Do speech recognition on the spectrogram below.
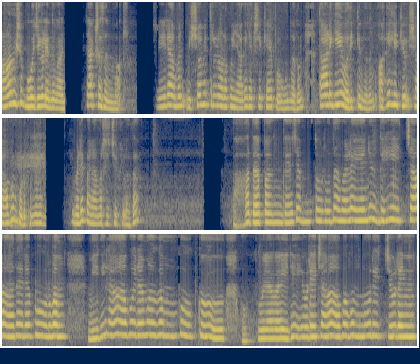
ആമിഷഭോജികൾ എന്ന് പറഞ്ഞ രാക്ഷസന്മാർ. ശ്രീരാമൻ വിശ്വാമിത്രനോടൊപ്പം യാഗരക്ഷയ്ക്കായി പോകുന്നതും താടകയെ വധിക്കുന്നതും അഹില്യയ്ക്കു ശാപം കൊടുക്കുന്നതും ഇവിടെ പരാമർശിച്ചിട്ടുള്ളത്. പാദപങ്കജം തൊഴുതവളെ അനുഗ്രഹിച്ചാദരപൂർവം മിഥിലാപുരമുഖം പൂക്കു. ഉപ്പുരവൈര്യയുടെ ചാപവും മുറിച്ചുടൻ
